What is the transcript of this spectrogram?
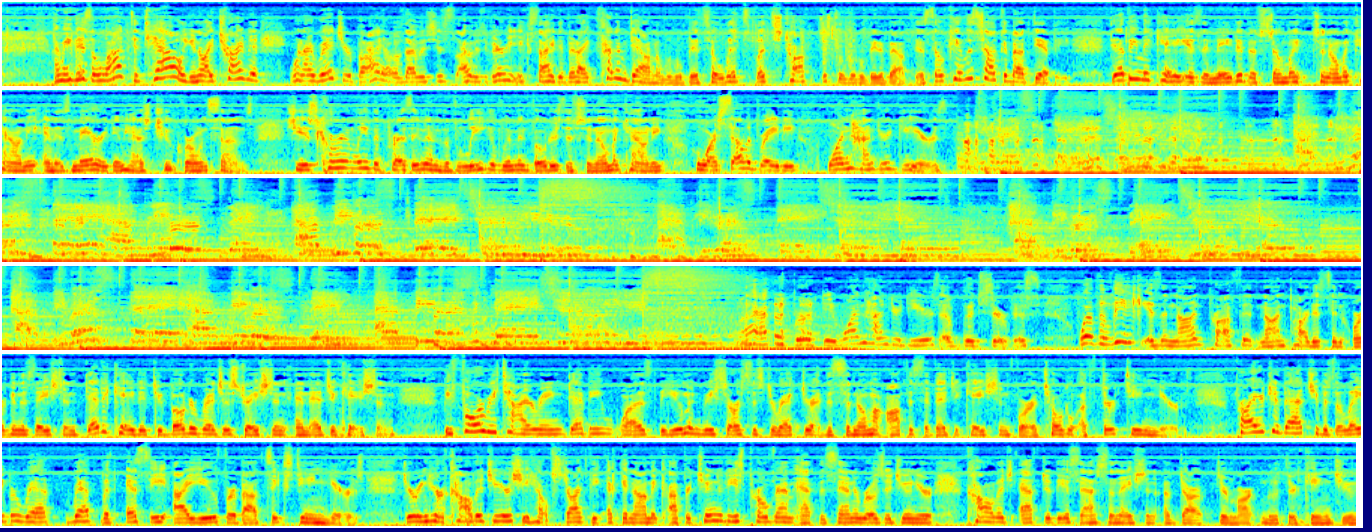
I mean, there's a lot to tell. You know, I tried to when I read your bios, I was just I was very excited, but I cut them down a little bit. So let's let's talk just a little bit about this. Okay, let's talk about Debbie. Debbie McKay is a native of Sonoma, Sonoma County and is married and has two grown sons. She is currently the president of the League of Women Voters of Sonoma County, who are celebrating 100 years. Birthday. 100 years of good service. Well, the League is a nonprofit, nonpartisan organization dedicated to voter registration and education. Before retiring, Debbie was the Human Resources Director at the Sonoma Office of Education for a total of 13 years. Prior to that, she was a labor rep, rep with SEIU for about 16 years. During her college years, she helped start the Economic Opportunities Program at the Santa Rosa Junior College after the assassination of Dr. Martin Luther King Jr.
